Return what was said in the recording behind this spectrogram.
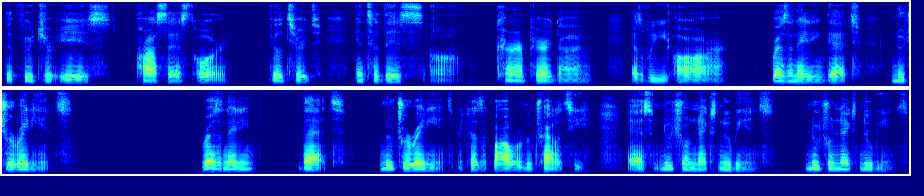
the future is processed or filtered into this um, current paradigm as we are resonating that neutral radiance. Resonating that neutral radiance because of our neutrality as neutral next Nubians. Neutral next Nubians.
